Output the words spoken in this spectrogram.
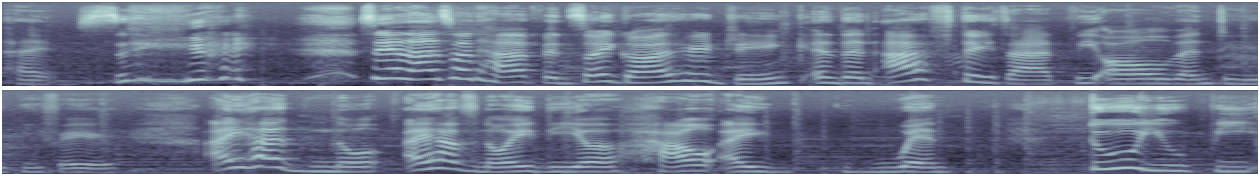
times. so yeah, that's what happened. So I got her drink, and then after that, we all went to UP Fair. I had no, I have no idea how I went to UP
